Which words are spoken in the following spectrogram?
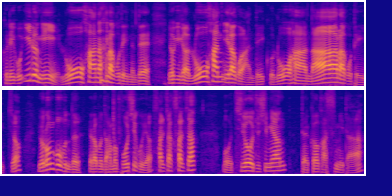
그리고 이름이 로하나라고 돼 있는데 여기가 로한이라고 안 돼 있고 로하나라고 돼 있죠. 이런 부분들 여러분들 한번 보시고요. 살짝 살짝 뭐 지워 주시면 될 것 같습니다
